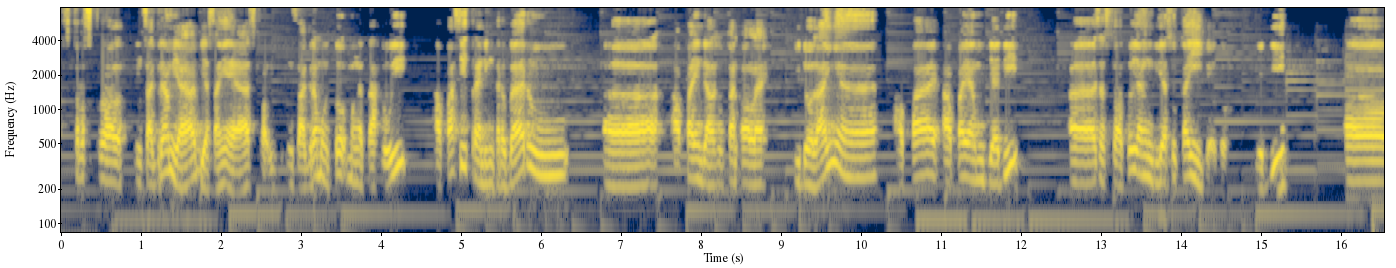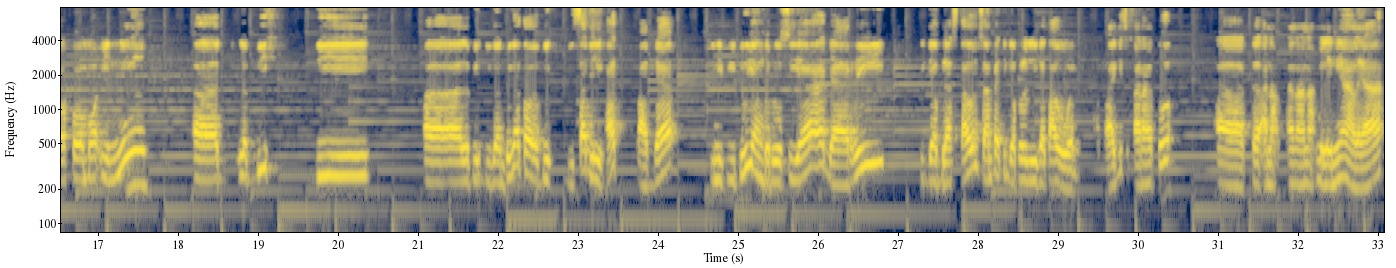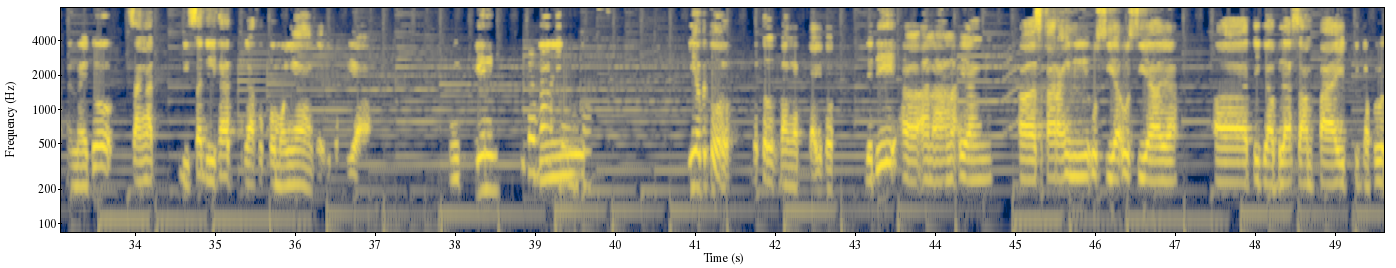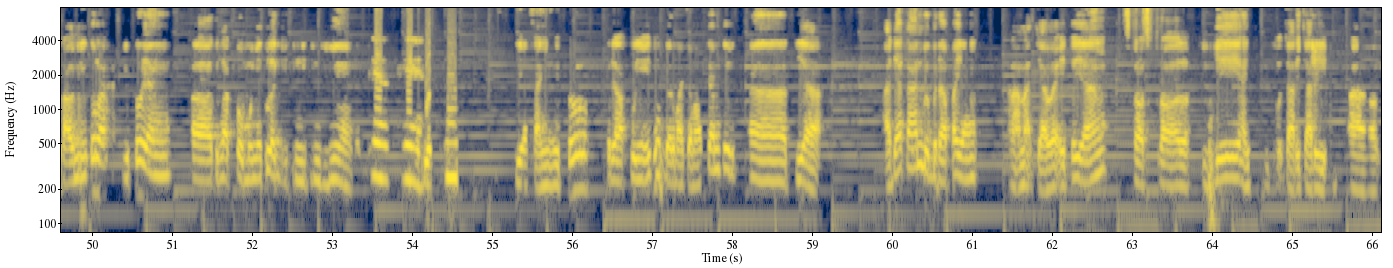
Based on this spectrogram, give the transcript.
scroll scroll Instagram ya biasanya ya scroll Instagram untuk mengetahui apa sih trending terbaru eh, apa yang dilakukan oleh idolanya apa apa yang menjadi eh, sesuatu yang dia sukai gitu. Jadi eh, FOMO ini eh, lebih di eh, lebih digandungi atau lebih bisa dilihat pada individu yang berusia dari 13 tahun sampai 33 tahun. Apalagi sekarang tuh eh, ke anak- anak-anak milenial ya. Nah itu sangat bisa dilihat perilaku FOMO-nya kayak gitu ya. Mungkin Coba Di-. Iya betul, betul banget kayak gitu. Jadi eh, anak-anak yang eh, sekarang ini usia-usia ya eh, 13 sampai 30 tahun itulah itu yang eh, tingkat FOMO-nya itu lagi tinggi-tingginya. Oke oke. Biasanya itu perilakunya itu bermacam-macam tuh. Ya ada kan beberapa yang anak-anak cewek itu yang scroll scroll IG hanya untuk cari-cari uh,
